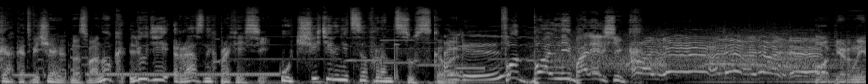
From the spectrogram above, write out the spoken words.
Как отвечают на звонок люди разных профессий. Учительница французского. Алле. Футбольный болельщик. Оперный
